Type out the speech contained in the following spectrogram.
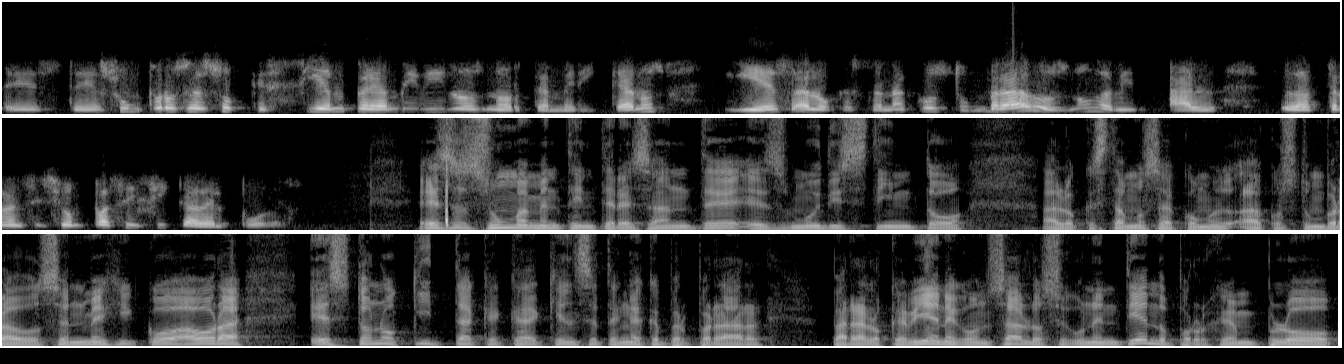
este es un proceso que siempre han vivido los norteamericanos y es a lo que están acostumbrados, ¿no, David? A la transición pacífica del poder. Eso es sumamente interesante, es muy distinto a lo que estamos acostumbrados en México. Ahora, esto no quita que cada quien se tenga que preparar para lo que viene, Gonzalo, según entiendo. Por ejemplo,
